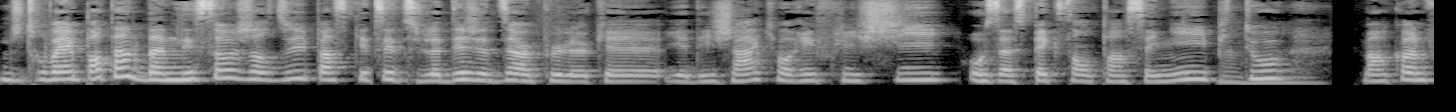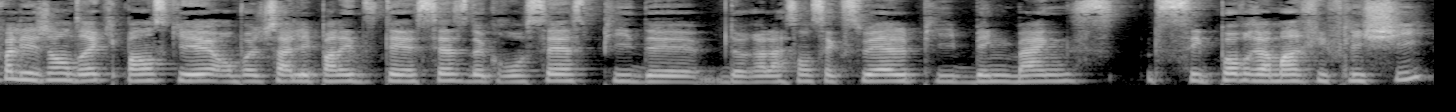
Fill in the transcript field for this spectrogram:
je trouvais important d'amener ça aujourd'hui parce que tu sais, tu l'as déjà dit un peu là qu'il y a des gens qui ont réfléchi aux aspects qui sont enseignés puis tout. Mais encore une fois, les gens on dirait qu'ils pensent qu'on va juste aller parler du TSS, de grossesse puis de, de relations sexuelles puis bing bang, c'est pas vraiment réfléchi,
